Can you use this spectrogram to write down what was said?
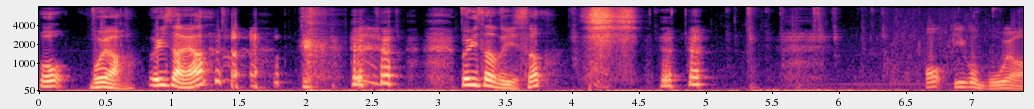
어, 뭐야? 의자야? 의자도 있어? 어 이거 뭐야?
